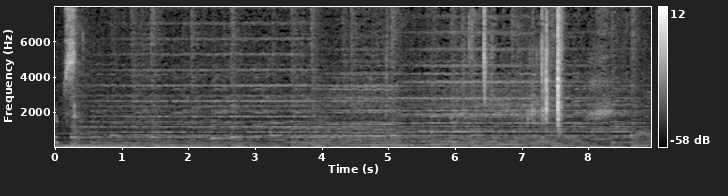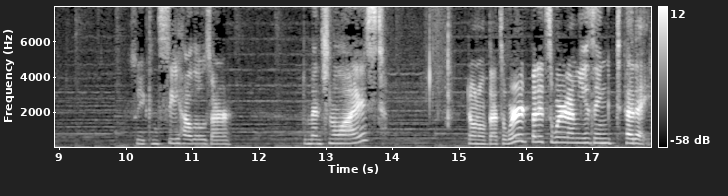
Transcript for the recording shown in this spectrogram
Oops. So you can see how those are dimensionalized. Don't know if that's a word, but it's a word I'm using today.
